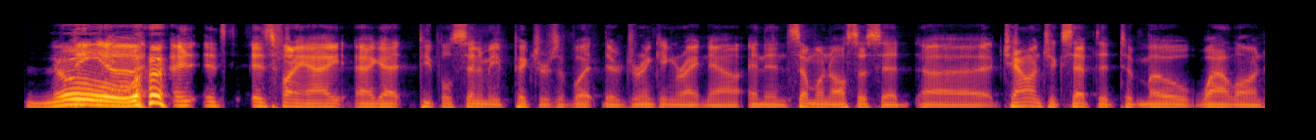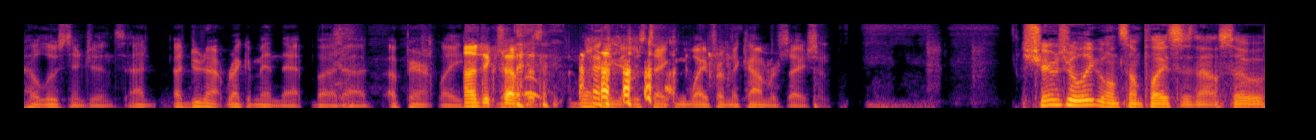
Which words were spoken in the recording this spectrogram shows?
No. The, uh, it's it's funny. I I got people sending me pictures of what they're drinking right now, and then someone also said, uh, "Challenge accepted to mow while on hallucinogens." I, I do not recommend that, but uh, apparently Unaccepted. that's One thing that was taken away from the conversation. Shrooms are legal in some places now, so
